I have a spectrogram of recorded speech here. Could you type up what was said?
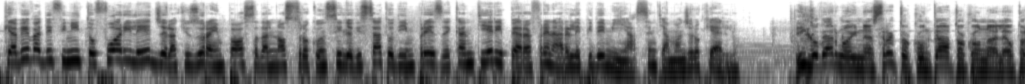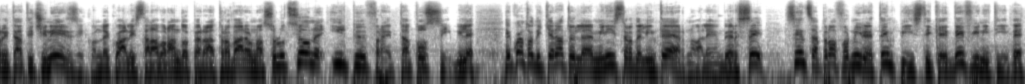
che aveva definito fuori legge la chiusura imposta dal nostro Consiglio di Stato di imprese e cantieri per frenare l'epidemia. Sentiamo Angelo Chiello. Il governo è in stretto contatto con le autorità ticinesi, con le quali sta lavorando per trovare una soluzione il più in fretta possibile. È quanto ha dichiarato il ministro dell'Interno, Alain Berset, senza però fornire tempistiche definitive.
